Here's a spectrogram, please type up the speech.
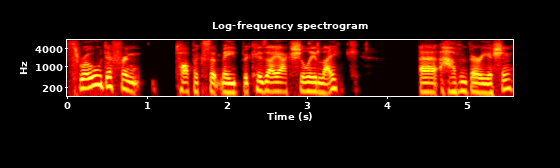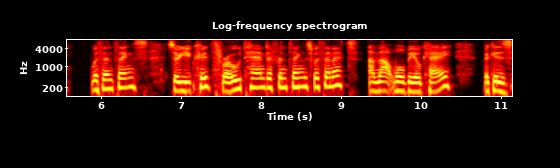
throw different topics at me because I actually like uh, having variation within things. So you could throw 10 different things within it, and that will be okay because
